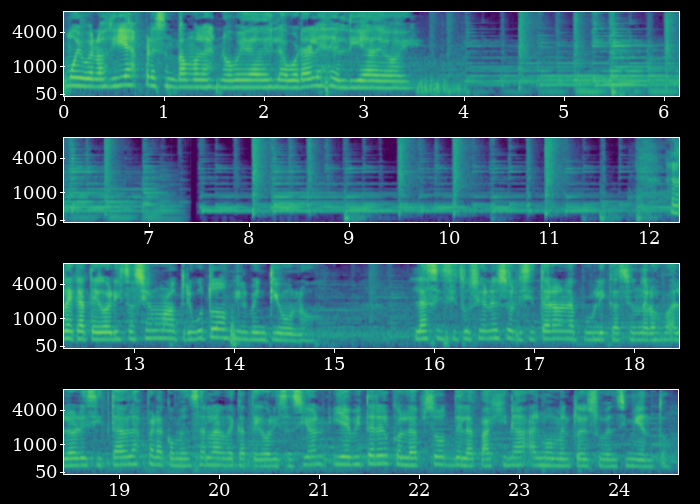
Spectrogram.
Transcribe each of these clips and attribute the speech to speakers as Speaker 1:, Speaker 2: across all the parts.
Speaker 1: Muy buenos días, presentamos las novedades laborales del día de hoy. Recategorización monotributo 2021. Las instituciones solicitaron la publicación de los valores y tablas para comenzar la recategorización y evitar el colapso de la página al momento de su vencimiento.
